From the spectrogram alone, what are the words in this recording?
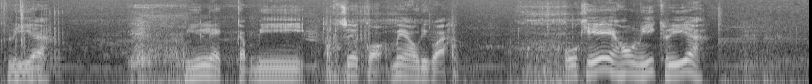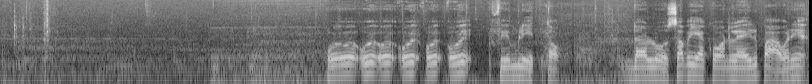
เคลียมีเหล็กกับมีเสื้อเกาะไม่เอาดีกว่า โอเค ห้องนี้เคลียร์ โอ้ยโอ้ยโอ้ยโอ้ยโอ้ยโอ้ยเฟรมเรทตกดาวน์โหลดทรัพยากรอะไรหรือเปล่าวะเนี่ย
